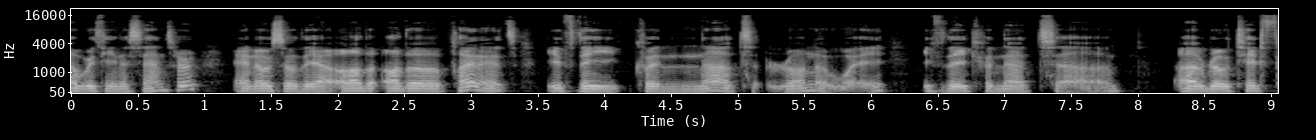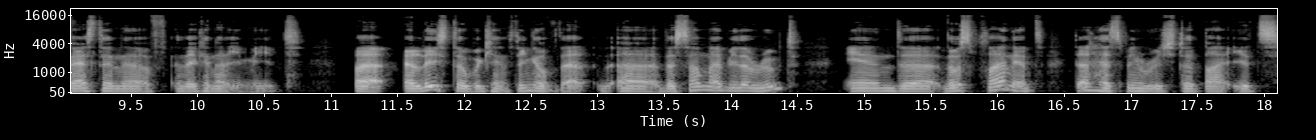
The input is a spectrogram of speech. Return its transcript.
uh, within the center, and also there are a lot of other planets. If they could not run away, if they could not uh, uh, rotate fast enough, they cannot emit. But at least we can think of that. Uh, the sun might be the root, and those planets that has been reached by its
